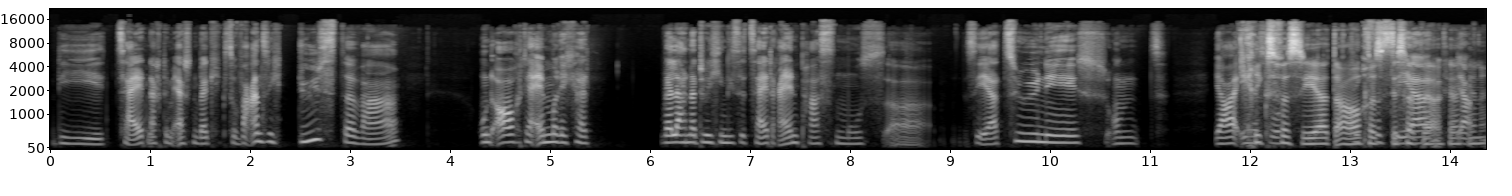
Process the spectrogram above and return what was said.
die Zeit nach dem Ersten Weltkrieg so wahnsinnig düster war und auch der Emmerich halt, weil er natürlich in diese Zeit reinpassen muss, äh, sehr zynisch und ja, eher so, Kriegsversehrt auch. Also deshalb Kriegsversehrt, ja, ja. Genau.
